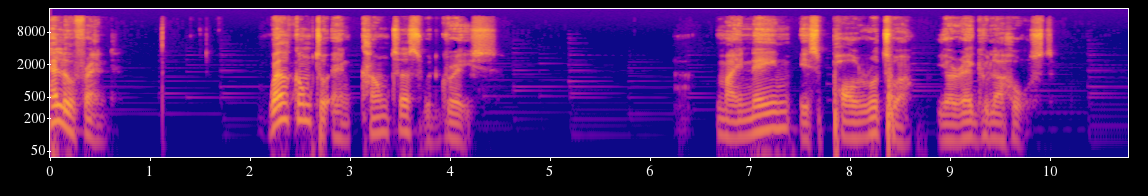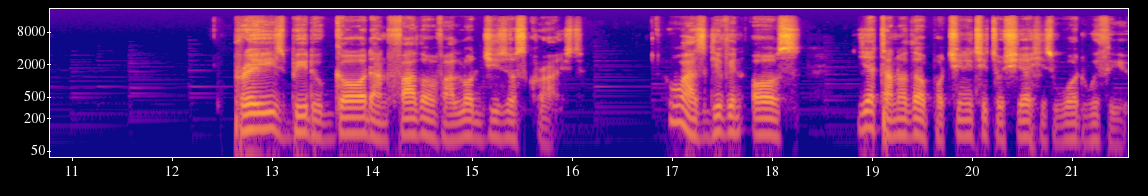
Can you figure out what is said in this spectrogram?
Hello, friend. Welcome to Encounters with Grace. My name is Paul Rutua, your regular host. Praise be to God and Father of our Lord Jesus Christ, who has given us yet another opportunity to share His word with you.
